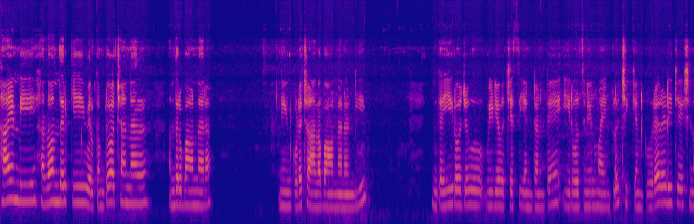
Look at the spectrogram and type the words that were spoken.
హాయ్ అండి. హలో అందరికీ. Welcome to our channel. అందరూ బాగున్నారా? నేను కూడా చాలా బాగున్నానండి. ఇంకా ఈరోజు వీడియో వచ్చేసి ఏంటంటే ఈరోజు నేను మా ఇంట్లో చికెన్ కూర రెడీ చేసిన.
